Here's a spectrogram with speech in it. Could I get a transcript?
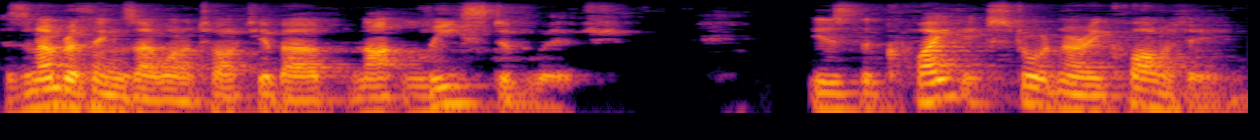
there's a number of things I want to talk to you about, not least of which is the quite extraordinary quality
